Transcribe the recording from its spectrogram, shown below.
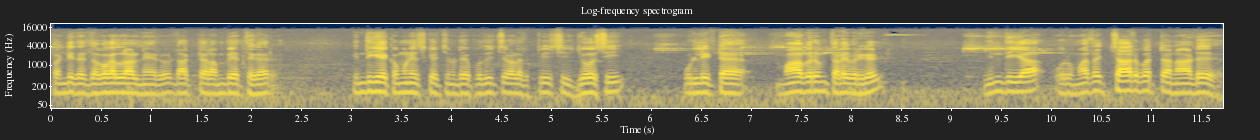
பண்டித ஜவஹர்லால் நேரு டாக்டர் அம்பேத்கர் இந்திய கம்யூனிஸ்ட் கட்சியினுடைய பொதுச்செயலாளர் பி சி ஜோஷி உள்ளிட்ட மாபெரும் தலைவர்கள் இந்தியா ஒரு மதச்சார்பற்ற நாடு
